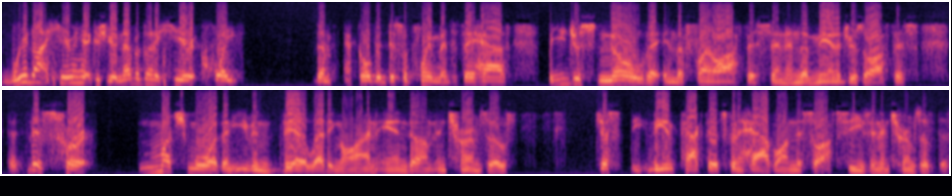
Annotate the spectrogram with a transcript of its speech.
we're not hearing it because you're never going to hear it quite them echo the disappointment that they have, but you just know that in the front office and in the manager's office that this hurt much more than even they're letting on, and um, in terms of just the, the impact that it's going to have on this off season in terms of the,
